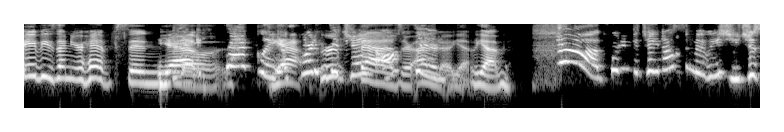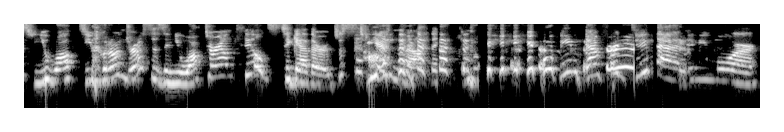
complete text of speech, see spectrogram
babies on your hips and yeah, you know, exactly. Yeah. According to Jane Austen, or, I don't know. Yeah, yeah. Yeah, according to Jane Austen movies, you just you walked, you put on dresses and you walked around fields together, just talking yeah. about things. we never do that anymore.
